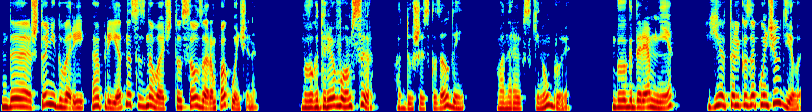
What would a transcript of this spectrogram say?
Да, что не говори, а приятно сознавать, что с Салзаром покончено. «Благодаря вам, сэр», – от души сказал Дэйн. Ван Райк скинул брови. «Благодаря мне? Я только закончил дело,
